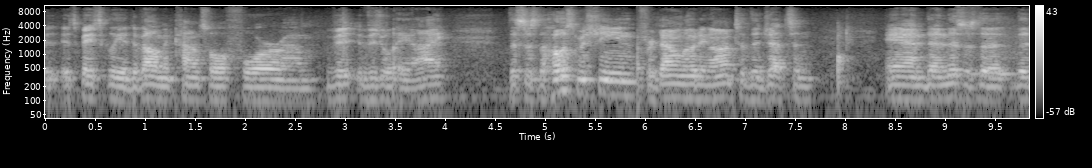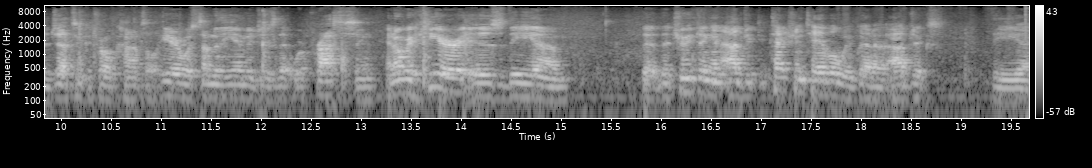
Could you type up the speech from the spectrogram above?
it's basically a development console for um, vi visual AI. This is the host machine for downloading onto the Jetson. And then this is the, the Jetson control console here with some of the images that we're processing. And over here is the, um, the, the truthing and object detection table. We've got our objects, the, uh,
